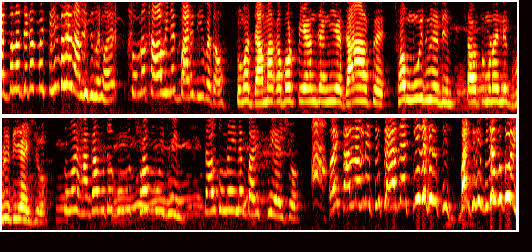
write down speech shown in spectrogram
এক বেলার জায়গায় তুমি তিন বেলা রান্ধি দিলুম হয় তোমরা তাও ইনেক বাড়ি দিয়ে বেটাও তোমার জামা কাপড় পেয়ান জাঙ্গিয়ে যা আছে সব মুই ধুয়ে দিম। তাও তোমরা এনে ঘুরে দিয়ে আইসো। তোমার হাগা মতো গুমুত সব মুই ধুইম। তাও তোমরা ইনাক বাড়ি থুই আইসো। ওই কাল লাগনি তুই চা যা কি দেখে বাড়ি থেকে বিরাবো তুই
